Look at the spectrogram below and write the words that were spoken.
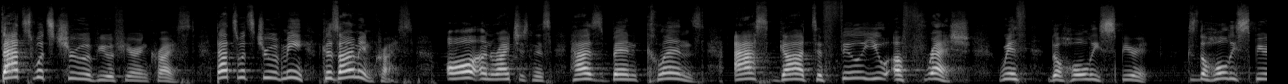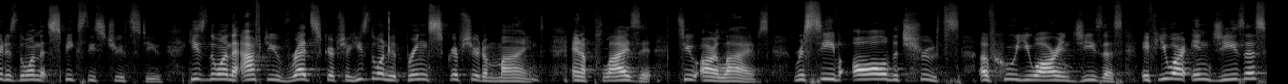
That's what's true of you if you're in Christ. That's what's true of me because I'm in Christ. All unrighteousness has been cleansed. Ask God to fill you afresh with the Holy Spirit. Because the Holy Spirit is the one that speaks these truths to you. He's the one that, after you've read Scripture, He's the one who brings Scripture to mind and applies it to our lives. Receive all the truths of who you are in Jesus. If you are in Jesus,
